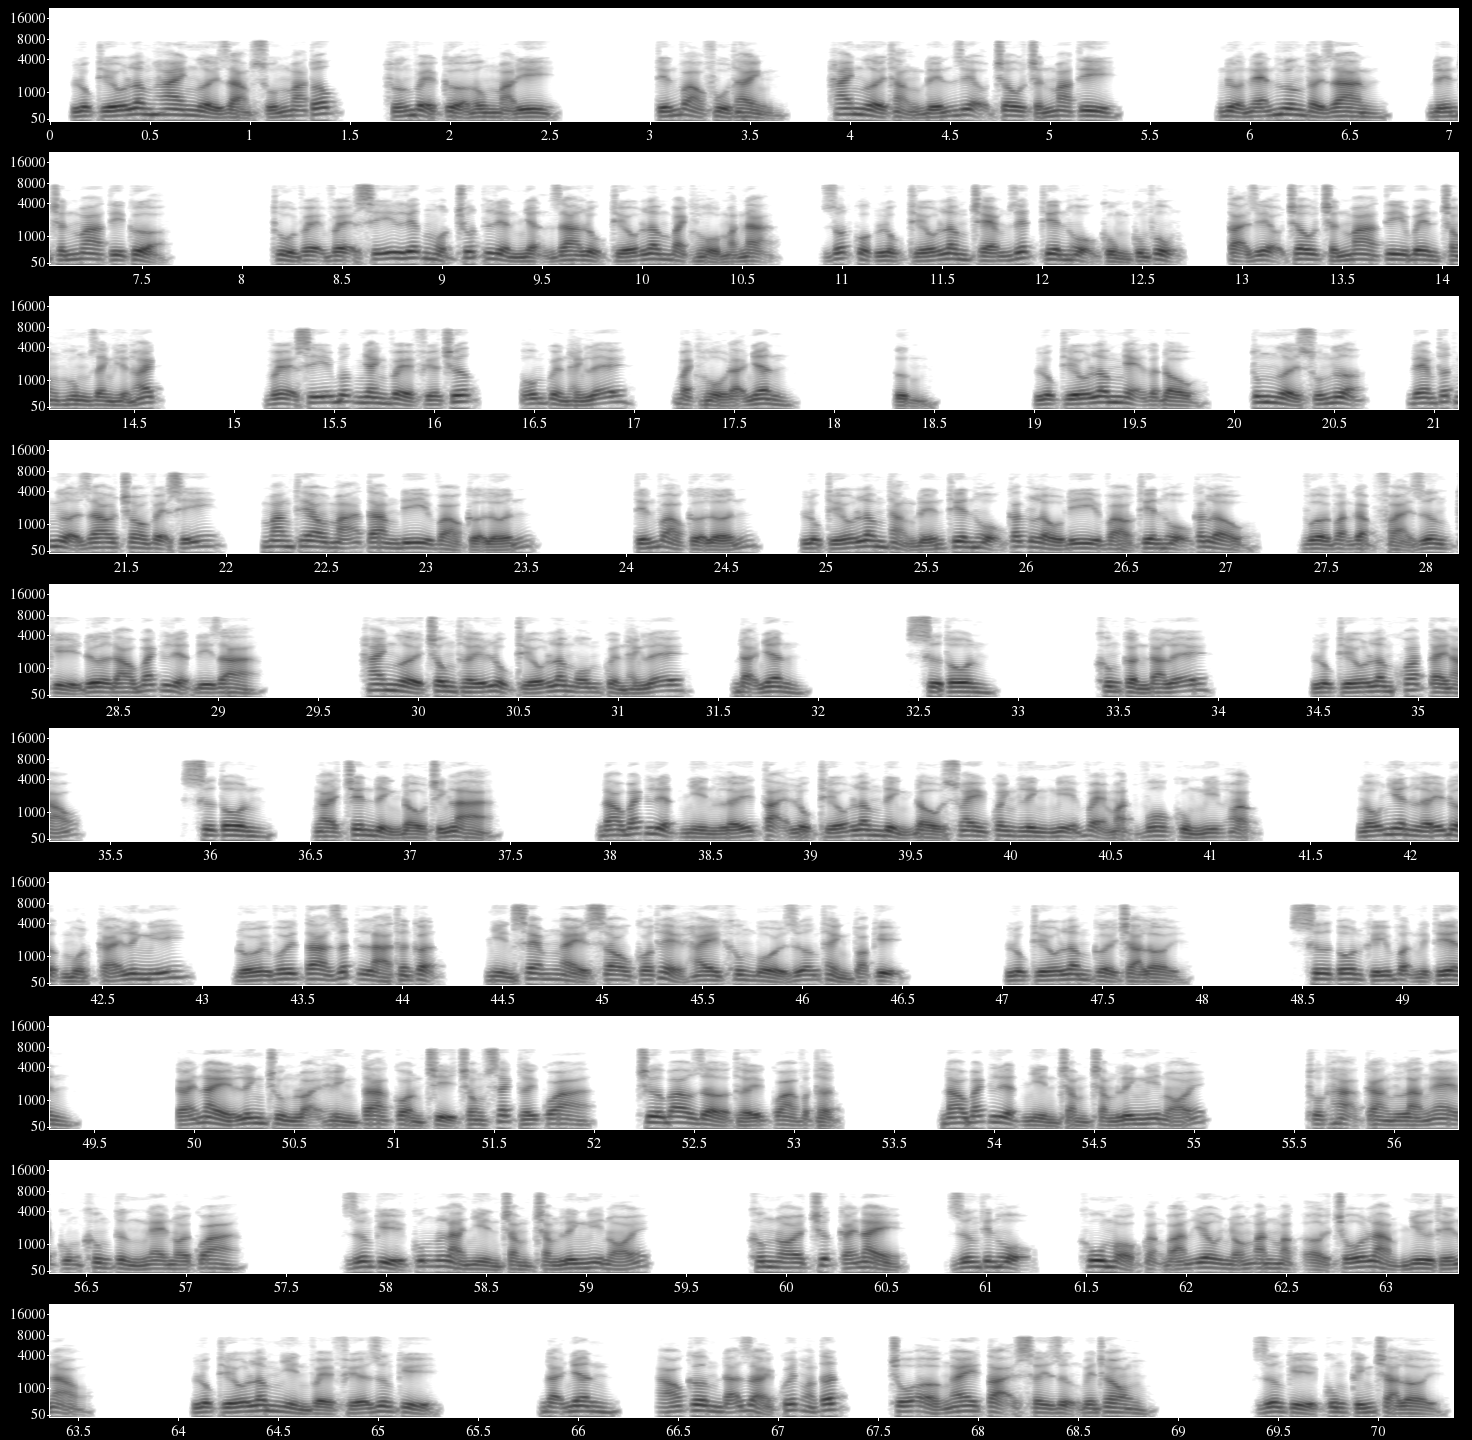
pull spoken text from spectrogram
Lục thiếu lâm hai người giảm xuống mã tốc, hướng về cửa hông mà đi. Tiến vào phủ thành, hai người thẳng đến diệu châu trấn ma ti. Nửa nén hương thời gian, đến trấn ma ti cửa thủ vệ vệ sĩ liếc một chút liền nhận ra lục thiếu lâm bạch hổ mặt nạ, rốt cuộc lục thiếu lâm chém giết thiên hộ cùng cung phụng, tại diệu châu trấn ma ti bên trong hung danh hiền hách. Vệ sĩ bước nhanh về phía trước, ôm quyền hành lễ, bạch hổ đại nhân. Ừng lục thiếu lâm nhẹ gật đầu, tung người xuống ngựa, đem thất ngựa giao cho vệ sĩ, mang theo mã tam đi vào cửa lớn. Tiến vào cửa lớn, lục thiếu lâm thẳng đến thiên hộ các lầu đi vào thiên hộ các lầu, vừa vặn gặp phải dương kỳ đưa đao bách liệt đi ra. Hai người trông thấy lục thiếu lâm ôm quyền hành lễ, đại nhân. Sư tôn. Không cần đa lễ. Lục thiếu lâm khoát tay áo. Sư tôn, ngài trên đỉnh đầu chính là đao bách liệt nhìn lấy tại lục thiếu lâm đỉnh đầu xoay quanh linh nghĩ vẻ mặt vô cùng nghi hoặc. Ngẫu nhiên lấy được một cái linh nghĩ, đối với ta rất là thân cận, nhìn xem ngày sau có thể hay không bồi dưỡng thành toạc kỵ. Lục thiếu lâm cười trả lời. Sư tôn khí vận người tiên. Cái này linh trùng loại hình ta còn chỉ trong sách thấy qua, chưa bao giờ thấy qua vật thật. Đao bách liệt nhìn chằm chằm linh nghĩ nói. Thuộc hạ càng là nghe cũng không từng nghe nói qua. Dương kỷ cũng là nhìn chằm chằm linh nghĩ nói. Không nói trước cái này, dương thiên hộ, khu mỏ quặng bán yêu nhóm ăn mặc ở chỗ làm như thế nào? Lục thiếu lâm nhìn về phía dương kỳ đại nhân, áo cơm đã giải quyết hoàn tất, chỗ ở ngay tại xây dựng bên trong. Dương kỳ cung kính trả lời.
